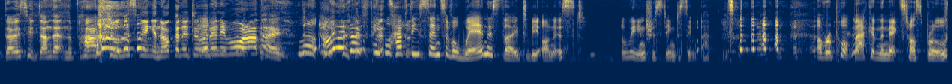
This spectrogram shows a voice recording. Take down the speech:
those who've done that in the past who are listening are not going to do it anymore, are they? Well, I don't know if people have this sense of awareness, though, to be honest. It'll be interesting to see what happens. I'll report back in the next hospital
